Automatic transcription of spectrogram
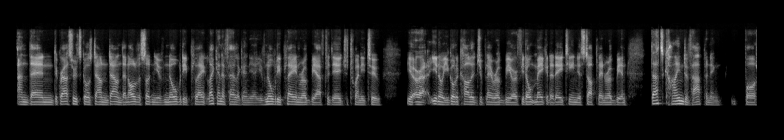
And then the grassroots goes down and down. Then all of a sudden, you have nobody playing, like NFL again. Yeah, you have nobody playing rugby after the age of 22 you or uh, you know you go to college you play rugby or if you don't make it at 18 you stop playing rugby and that's kind of happening but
